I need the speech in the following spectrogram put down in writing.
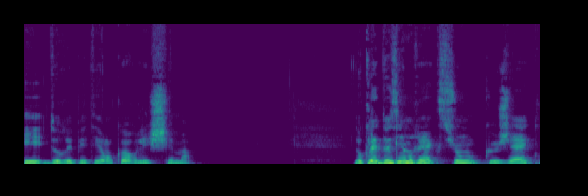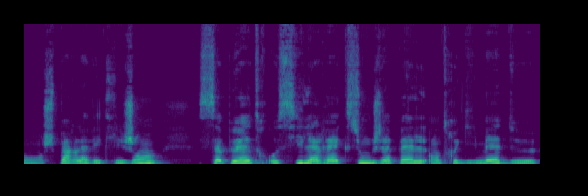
et de répéter encore les schémas. Donc la deuxième réaction que j'ai quand je parle avec les gens, ça peut être aussi la réaction que j'appelle entre guillemets de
